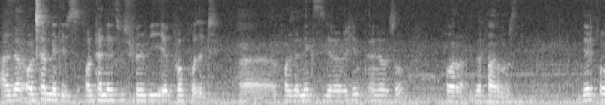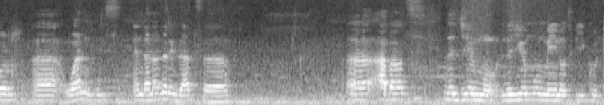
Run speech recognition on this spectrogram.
other alternatives alternatives should be proposed uh, for the next generation and also for the farmers. Therefore, uh, one is and another is that uh, about the GMO. The GMO may not be good.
